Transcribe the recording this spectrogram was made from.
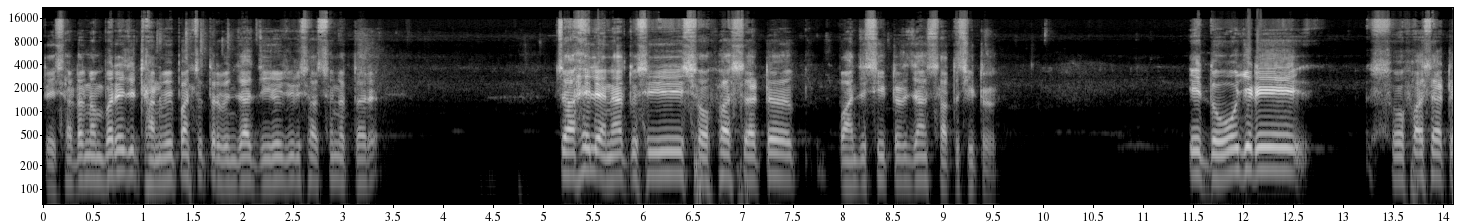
ਤੇ ਸਾਡਾ ਨੰਬਰ ਹੈ ਜੀ 9855500769 ਚਾਹੇ ਲੈਣਾ ਤੁਸੀਂ ਸੋਫਾ ਸੈੱਟ 5 ਸੀਟਰ ਜਾਂ 7 ਸੀਟਰ। ਇਹ ਦੋ ਜਿਹੜੇ ਸੋਫਾ ਸੈੱਟ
